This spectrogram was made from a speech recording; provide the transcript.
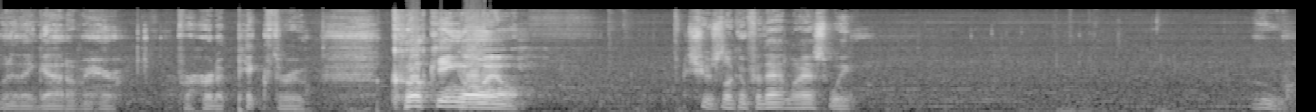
do they got over here for her to pick through? Cooking oil. She was looking for that last week. Ooh. Well,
